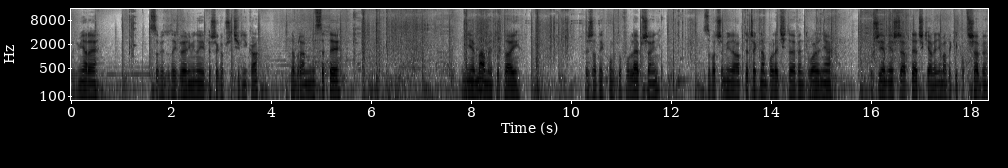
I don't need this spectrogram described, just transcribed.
W miarę sobie tutaj wyeliminuję pierwszego przeciwnika. Dobra, niestety nie mamy tutaj żadnych punktów ulepszeń. Zobaczymy ile apteczek nam poleci, to ewentualnie użyjemy jeszcze apteczki, ale nie ma takiej potrzeby.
